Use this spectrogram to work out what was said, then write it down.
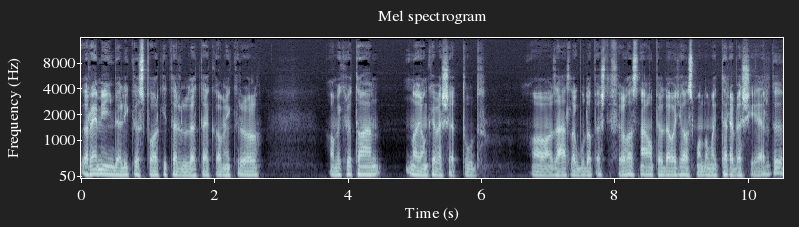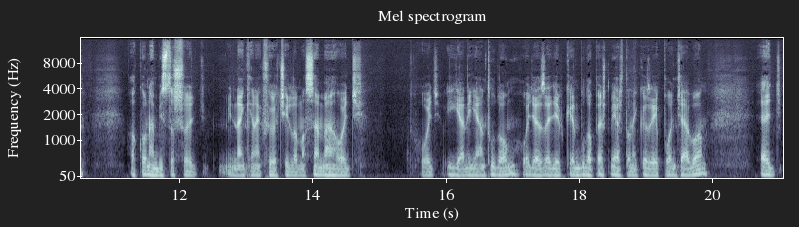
reménybeli közparki területek, amikről, amikről talán nagyon keveset tud az átlag budapesti felhasználó. Például, hogyha azt mondom, hogy terebesi erdő, akkor nem biztos, hogy mindenkinek fölcsillan a szeme, hogy, hogy igen, igen, tudom, hogy ez egyébként Budapest mértani középpontjában egy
